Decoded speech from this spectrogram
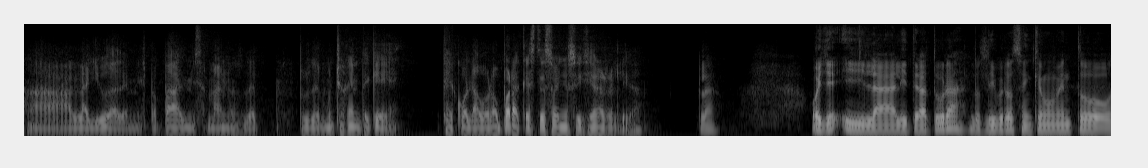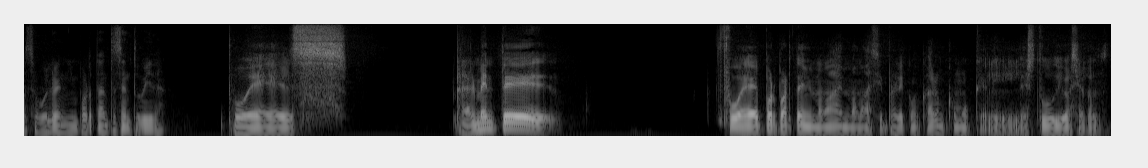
a, la ayuda de mis papás, mis hermanos, de, pues de mucha gente que, que colaboró para que este sueño se hiciera realidad. Claro. Oye, ¿y la literatura, los libros, en qué momento se vuelven importantes en tu vida? Pues realmente fue por parte de mi mamá. Mi mamá siempre le colocaron como que el estudio hacia, los,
